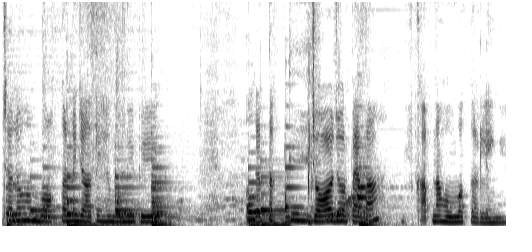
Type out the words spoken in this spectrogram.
चलो हम वॉक करने जाते हैं मम्मी पे। जब तक जॉर्ज और पेपा अपना होमवर्क कर लेंगे।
